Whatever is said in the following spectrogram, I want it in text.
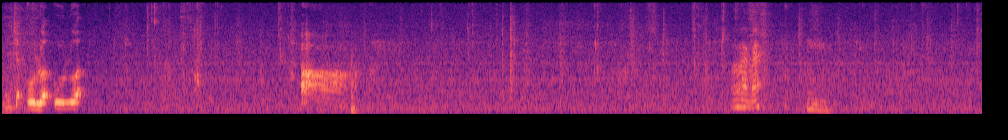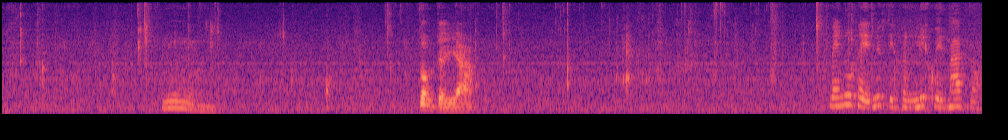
มันจะอูรัวอูรัวอ่า อร่อยไหม อื มอืมต้มเจยาเมนูเพลทมิวสิกเพิ่นรีเควสมากพี่น้อง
